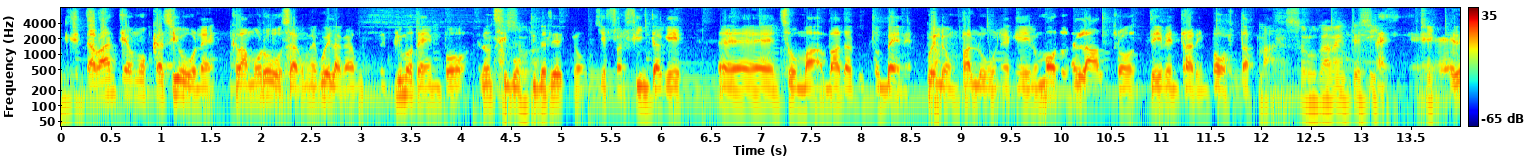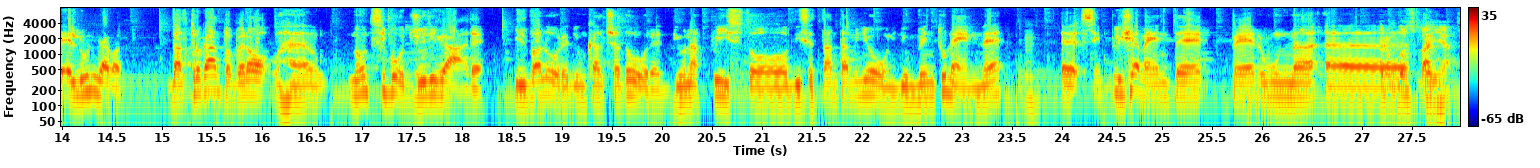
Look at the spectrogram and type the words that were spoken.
che davanti a un'occasione clamorosa come quella che ha avuto nel primo tempo non si può chiudere gli occhi e far finta che eh, insomma vada tutto bene. Quello no. è un pallone che in un modo o nell'altro deve entrare in porta. Ma assolutamente sì. Eh, sì. È, è l'unica cosa. D'altro canto però eh, non si può giudicare il valore di un calciatore, di un acquisto di 70 milioni, di un 21enne, mm. eh, semplicemente per un, eh, per un gol sbagliato.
